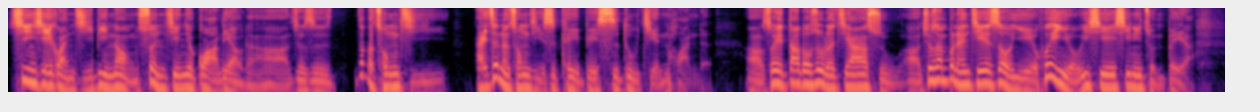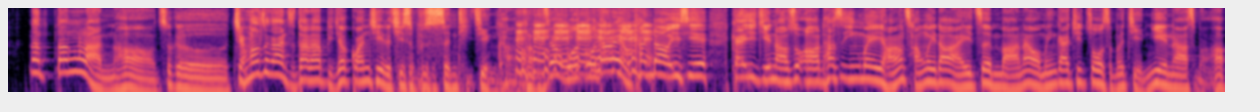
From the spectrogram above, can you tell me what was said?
心血管疾病那种瞬间就挂掉的啊，就是那个冲击，癌症的冲击是可以被适度减缓的啊，所以大多数的家属啊，就算不能接受，也会有一些心理准备啊。那当然哈，这个讲到这个案子，大家比较关切的其实不是身体健康。我我当然有看到一些开始检讨说啊，他是因为好像肠胃道癌症吧？那我们应该去做什么检验啊？什么啊？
